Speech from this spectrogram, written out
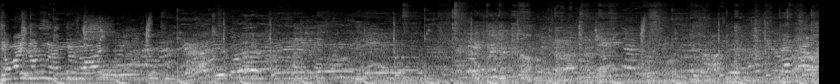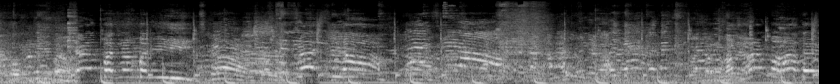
সবাই ধরুন হাতটা সবাই জয় বজরংবলী জয় শ্রীরাম হর হর মহাদেব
